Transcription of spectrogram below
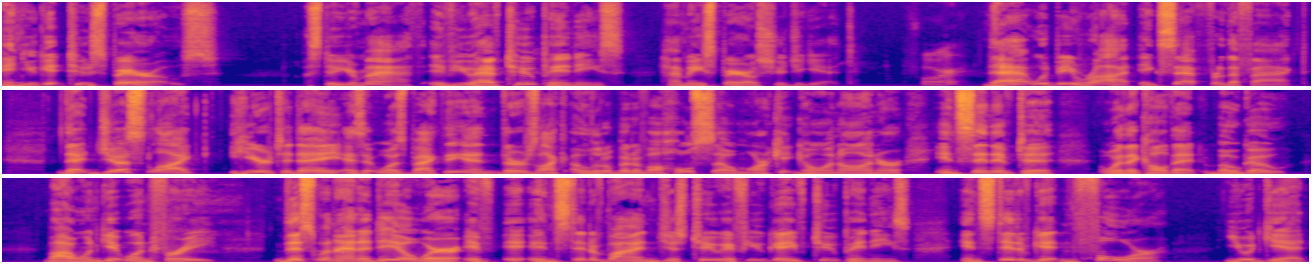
and you get two sparrows, let's do your math. If you have two pennies, how many sparrows should you get? Four. That would be right, except for the fact that just like here today, as it was back then, there's like a little bit of a wholesale market going on or incentive to what they call that BOGO, buy one, get one free. This one had a deal where if instead of buying just two, if you gave two pennies, instead of getting four, you would get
